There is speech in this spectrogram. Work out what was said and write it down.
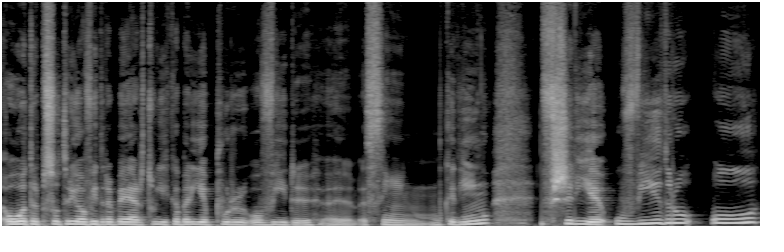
ou outra pessoa teria o vidro aberto e acabaria por ouvir eh, assim um bocadinho, fecharia o vidro ou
